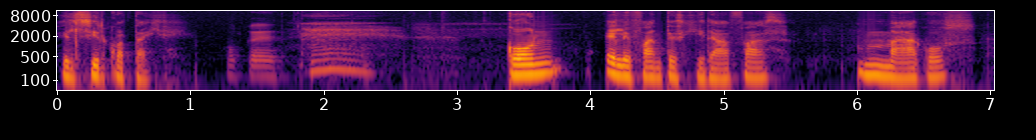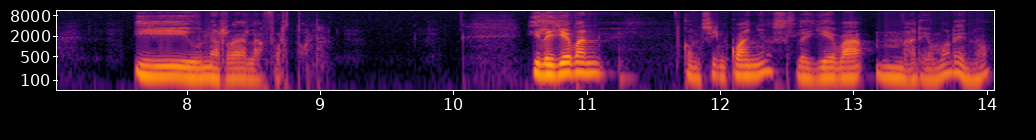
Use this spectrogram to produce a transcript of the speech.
el circo Ataire, Ok. con elefantes, jirafas, magos y una rueda de la fortuna. Y le llevan, con cinco años, le lleva Mario Moreno,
